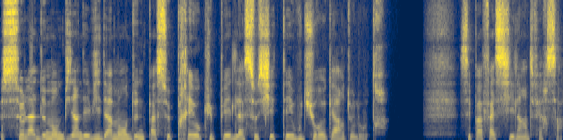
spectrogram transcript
Cela demande bien évidemment de ne pas se préoccuper de la société ou du regard de l'autre. C'est pas facile hein, de faire ça.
